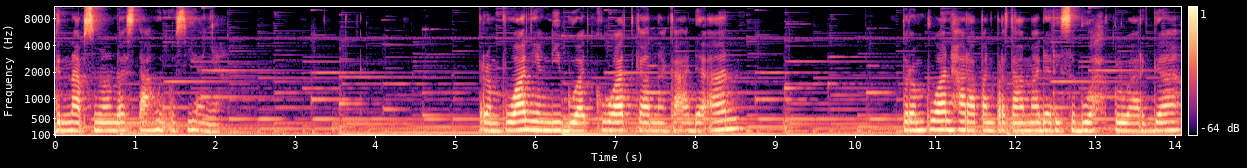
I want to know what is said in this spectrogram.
Genap 19 tahun usianya. Perempuan yang dibuat kuat karena keadaan. Perempuan harapan pertama dari sebuah keluarga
